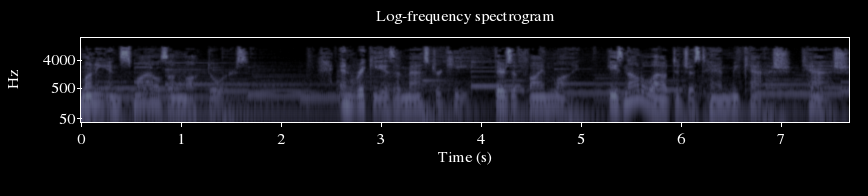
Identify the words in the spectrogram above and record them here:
money and smiles unlock doors. And Ricky is a master key, there's a fine line. He's not allowed to just hand me cash, cash,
